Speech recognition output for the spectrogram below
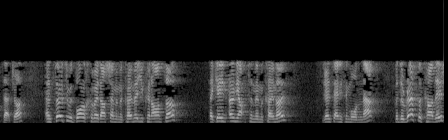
etc. And so too with Baruch Kavod Hashem and you can answer, again, only up to Mekomo. You don't say anything more than that. But the rest of Kaddish,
